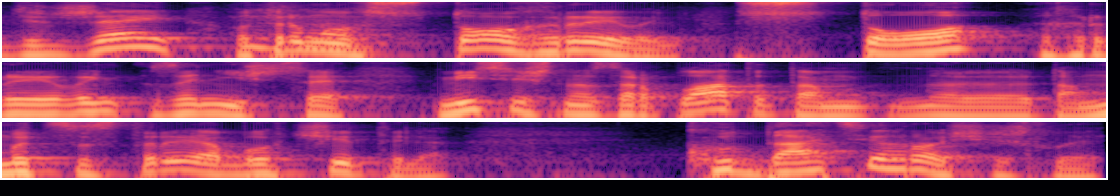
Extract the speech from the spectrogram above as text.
діджей, отримав 100 гривень. 100 гривень за ніч. Це місячна зарплата там, е, там медсестри або вчителя. Куди ці гроші йшли?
